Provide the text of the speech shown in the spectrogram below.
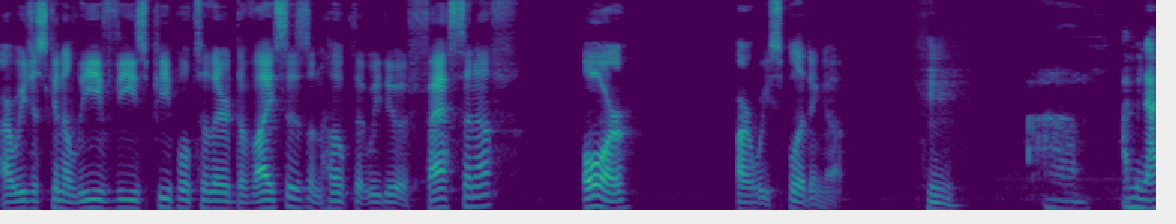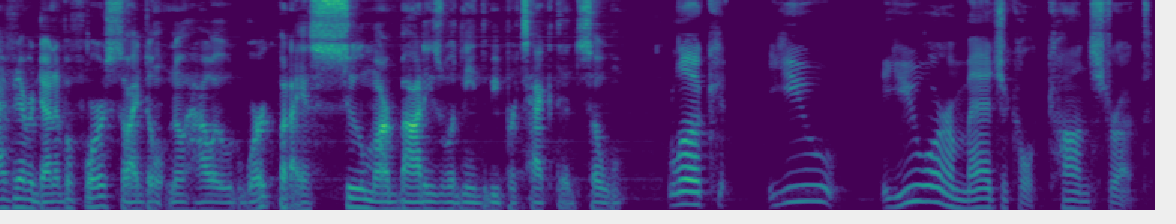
Are we just gonna leave these people to their devices and hope that we do it fast enough, or are we splitting up? Hmm. Um, I mean, I've never done it before, so I don't know how it would work, but I assume our bodies would need to be protected. So, Look, you you are a magical construct.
